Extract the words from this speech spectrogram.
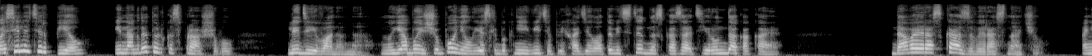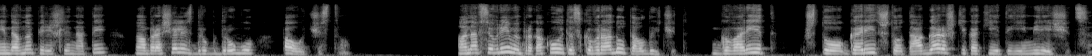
Василий терпел, Иногда только спрашивал. «Лидия Ивановна, ну я бы еще понял, если бы к ней Витя приходил, а то ведь стыдно сказать, ерунда какая». «Давай рассказывай, раз начал». Они давно перешли на «ты», но обращались друг к другу по отчеству. Она все время про какую-то сковороду толдычит. Говорит, что горит что-то, а гарышки какие-то ей мерещатся.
